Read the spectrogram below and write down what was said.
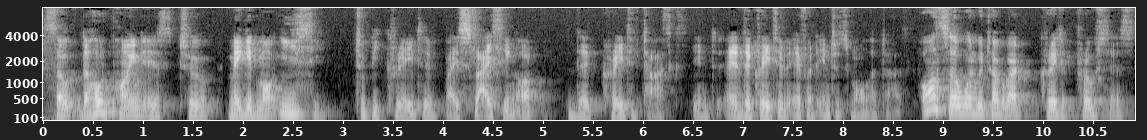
So the whole point is to make it more easy to be creative by slicing up the creative tasks into uh, the creative effort into smaller tasks. Also, when we talk about creative process,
